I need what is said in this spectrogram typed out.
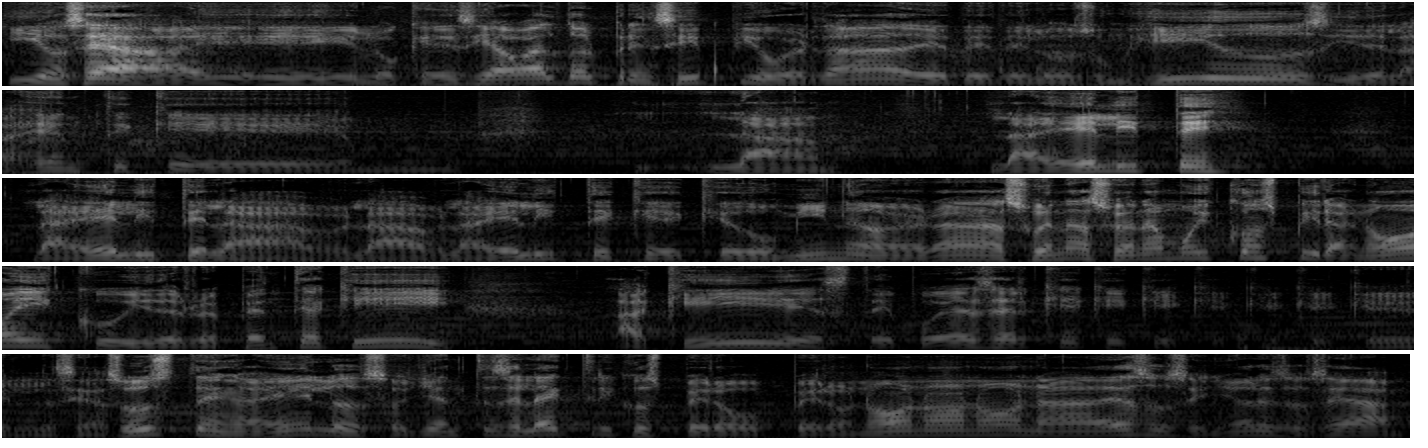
y, o sea, eh, eh, lo que decía Baldo al principio, ¿verdad? De, de, los ungidos y de la gente que mm, la, la élite la élite, la, la, élite que, que, domina, ¿verdad? Suena, suena muy conspiranoico y de repente aquí, aquí este, puede ser que, que, que, se asusten ahí los oyentes eléctricos, pero, pero no, no, no, nada de eso, señores. O sea,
